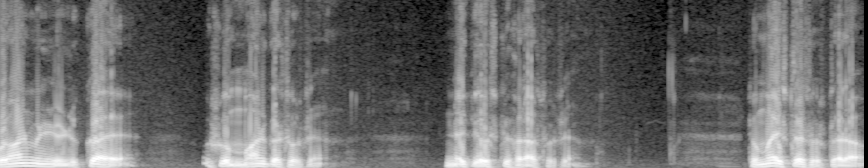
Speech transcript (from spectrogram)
قرآن میں جو لکھا ہے اس کو مان کر سوچیں نہ کہ اس کی خلاف سوچیں تو میں اس طرح سوچتا رہا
